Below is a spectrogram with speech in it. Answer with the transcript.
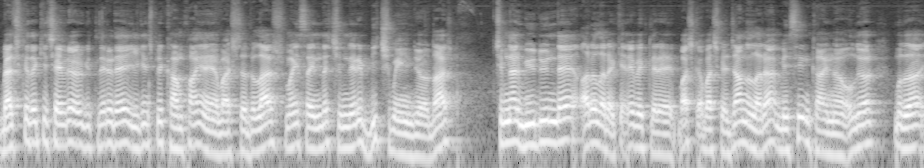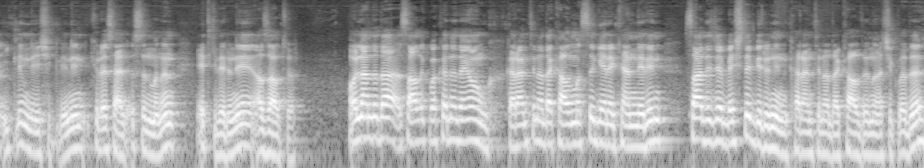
Belçika'daki çevre örgütleri de ilginç bir kampanyaya başladılar. Mayıs ayında çimleri biçmeyin diyorlar. Çimler büyüdüğünde arılara, kelebeklere, başka başka canlılara besin kaynağı oluyor. Bu da iklim değişikliğinin, küresel ısınmanın etkilerini azaltıyor. Hollanda'da Sağlık Bakanı De Jong karantinada kalması gerekenlerin sadece 5'te birinin karantinada kaldığını açıkladı.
